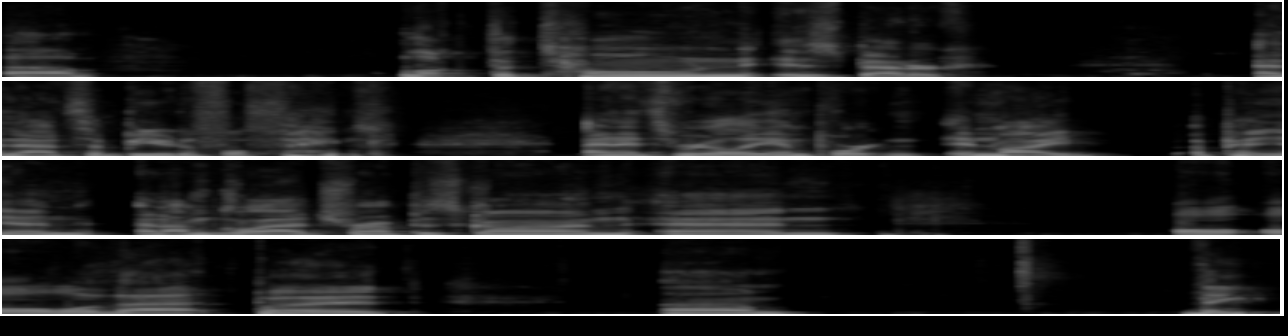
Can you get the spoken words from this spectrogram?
um, look, the tone is better, and that's a beautiful thing, and it's really important in my opinion. And I'm glad Trump is gone and all all of that, but um, they,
